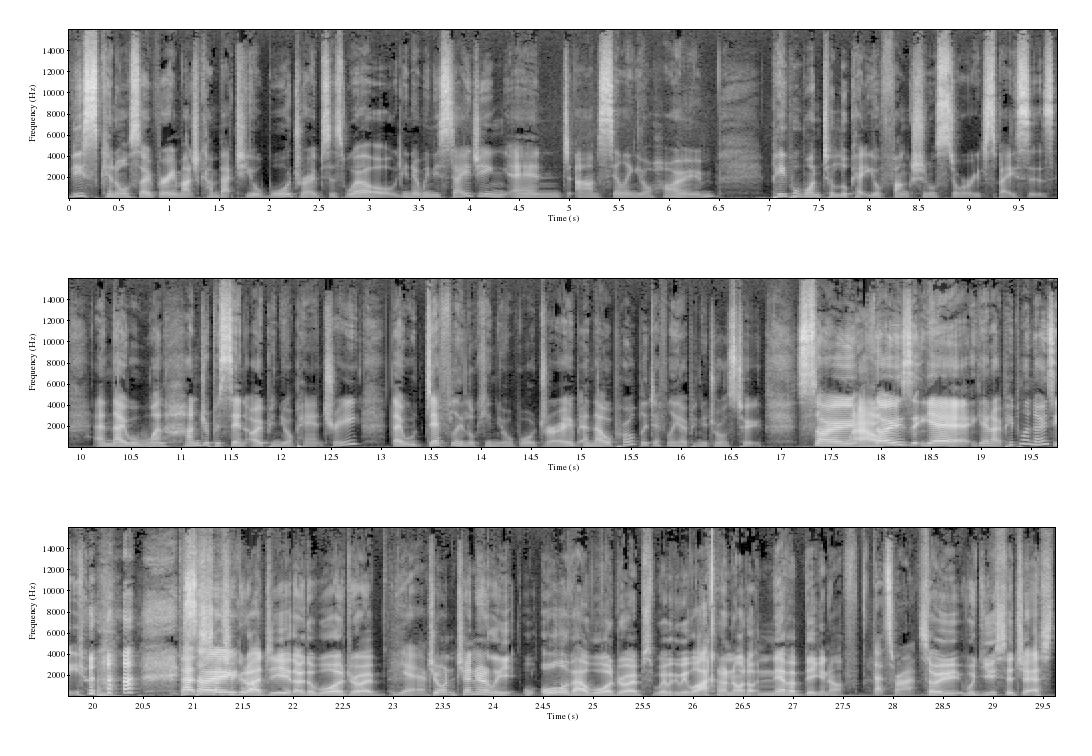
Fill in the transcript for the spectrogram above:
This can also very much come back to your wardrobes as well. You know, when you're staging and um, selling your home, people want to look at your functional storage spaces and they will 100% open your pantry. They will definitely look in your wardrobe and they will probably definitely open your drawers too. So Wow. those, yeah, you know, people are nosy. That's So- such a good idea, though. The wardrobe. Yeah. Generally, all of our wardrobes, whether we like it or not, are never big enough. That's right. So, would you suggest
